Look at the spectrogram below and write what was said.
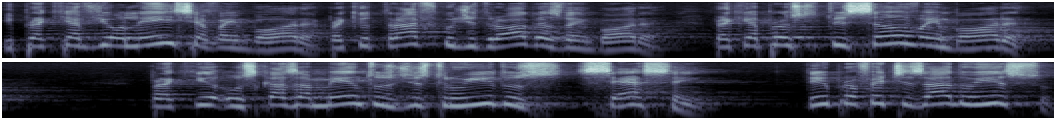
e para que a violência vá embora, para que o tráfico de drogas vá embora, para que a prostituição vá embora para que os casamentos destruídos cessem. Tenho profetizado isso.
